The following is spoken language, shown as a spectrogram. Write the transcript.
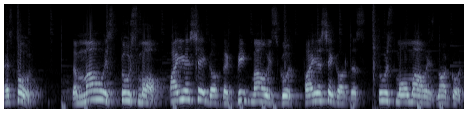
Exposed. The mouth is too small. Fire shake of the big mouth is good. Fire shake of the too small mouth is not good.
